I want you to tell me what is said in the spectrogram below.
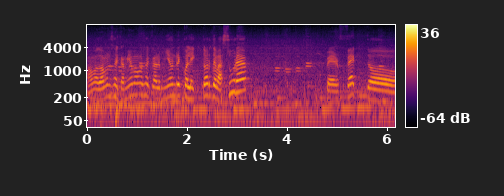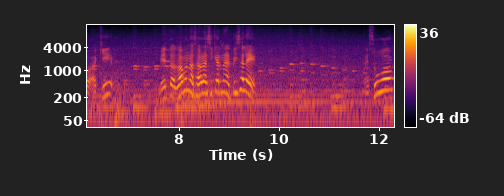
Vamos, vámonos al camión, vamos al camión recolector de basura. Perfecto. Aquí Vientos, vámonos, ahora sí, carnal, písale. Me subo.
